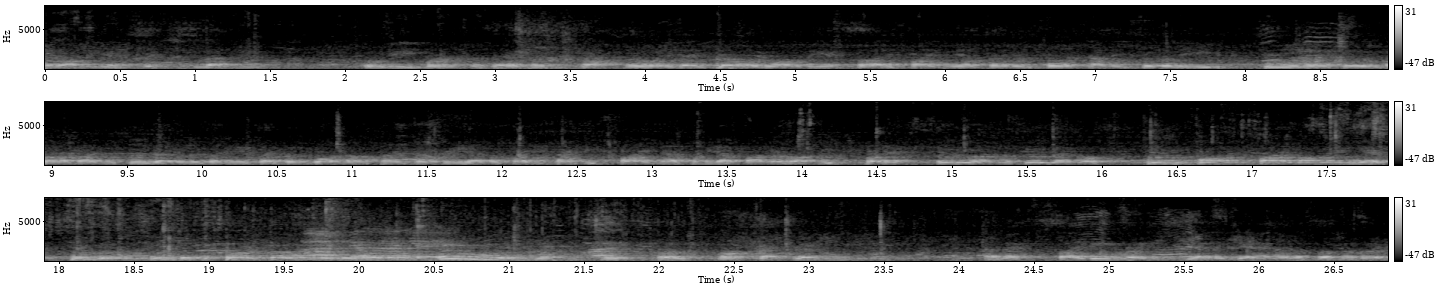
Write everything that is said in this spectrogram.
Rocky and six left. Odie Burke as the head comes away they go along the inside. On the outside and four counting to the lead. Two is also involved. Ivan Rebel is on the inside, but one on time for three has a slight advantage. Five now coming up. Father Rocky. But it's two Rebel. Two, four, and five all in here. Two goes moving the line. Two wins it close for second. An exciting race yet again, another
